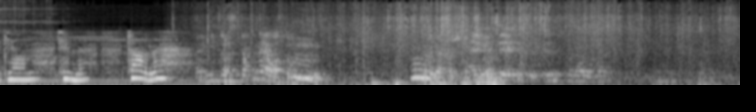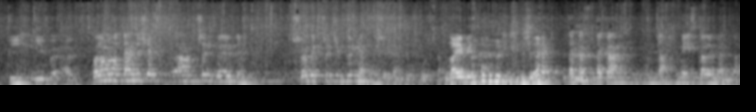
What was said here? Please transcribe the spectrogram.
Jaki on ciemny, czarny. Ej, mi coś skapnęło tu. To jakoś nie Ej, wiecie, jakie to jest kolorowe? Ich liebe alt. Podobno tędy się, a, prze, y, tym, środek przeciwwymiotny się tędy wpuszcza. Zajebiste. Taka, taka, mm, ta, miejska legenda.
